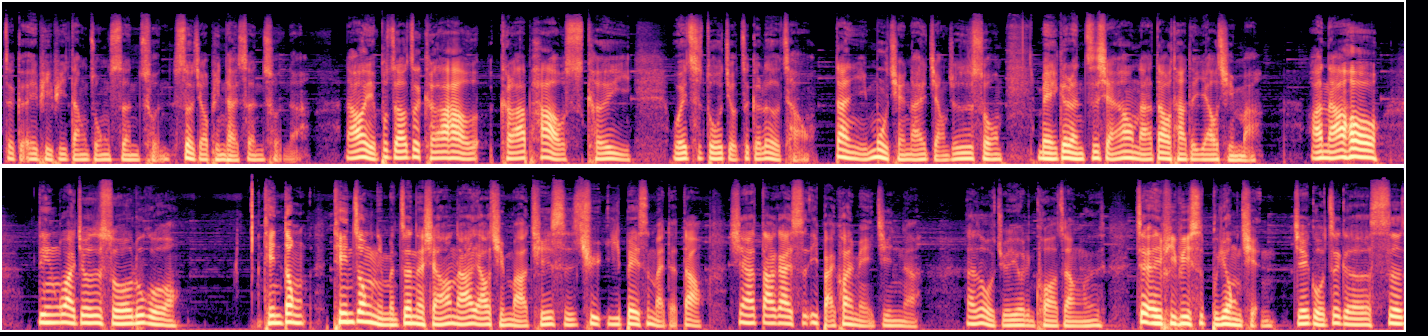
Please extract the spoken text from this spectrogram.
这个 APP 当中生存，社交平台生存啊。然后也不知道这 Clubhouse Clubhouse 可以维持多久这个热潮。但以目前来讲，就是说每个人只想要拿到他的邀请码啊。然后另外就是说，如果听众，听众，你们真的想要拿邀请码，其实去 eBay 是买得到，现在大概是一百块美金呢、但是我觉得有点夸张，这 APP 是不用钱，结果这个设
